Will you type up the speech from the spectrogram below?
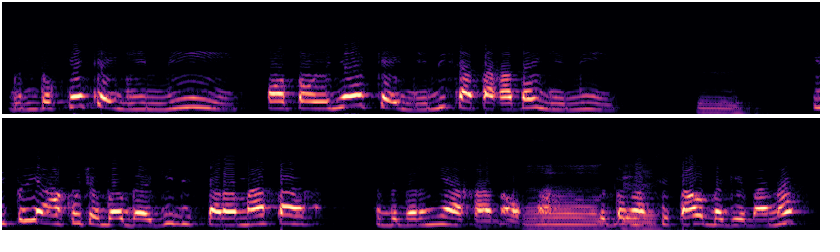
bentuknya kayak gini fotonya kayak gini kata-katanya gini Hmm. itu yang aku coba bagi di setara mata sebenarnya kan Opa Ah, untuk oke. ngasih tahu bagaimana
